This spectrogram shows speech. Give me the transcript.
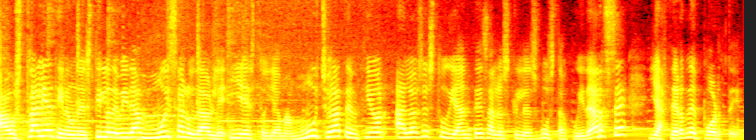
Australia tiene un estilo de vida muy saludable y esto llama mucho la atención a los estudiantes a los que les gusta cuidarse y hacer deporte.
